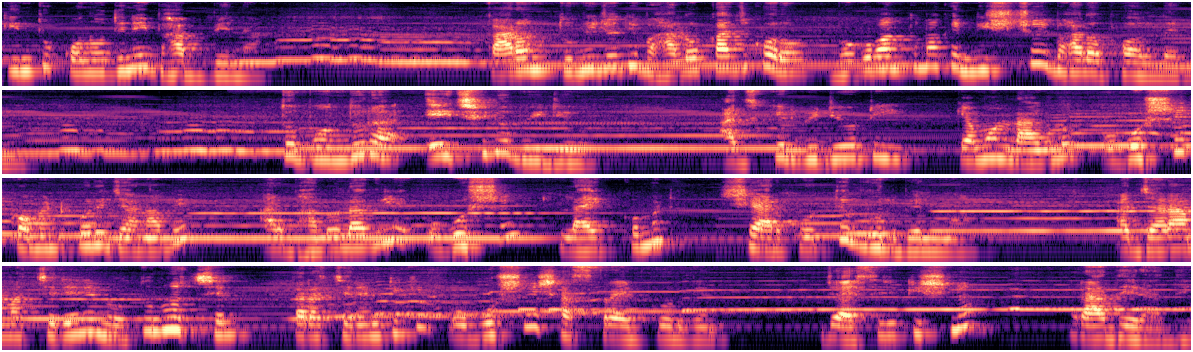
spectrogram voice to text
কিন্তু কোনোদিনই ভাববে না। কারণ তুমি যদি ভালো কাজ করো, ভগবান তোমাকে নিশ্চয়ই ভালো ফল দেবে। তো বন্ধুরা, এই ছিল ভিডিও। আজকের ভিডিওটি কেমন লাগল অবশ্যই কমেন্ট করে জানাবে। আর ভালো লাগলে অবশ্যই লাইক কমেন্ট শেয়ার করতে ভুলবেন না। আর যারা আমার চ্যানেলে নতুন হচ্ছেন, তারা চ্যানেলটিকে অবশ্যই সাবস্ক্রাইব করবেন। জয় শ্রীকৃষ্ণ। রাধে রাধে।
